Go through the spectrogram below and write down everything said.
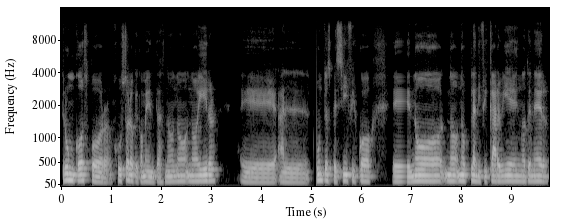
truncos por justo lo que comentas, no, no, no ir eh, al punto específico, eh, no, no, no, planificar bien, no tener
